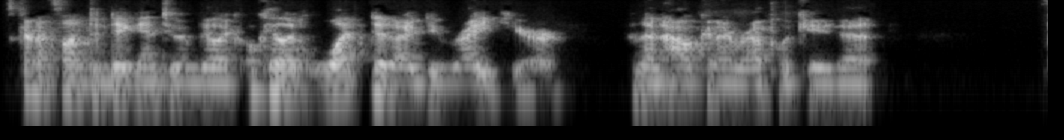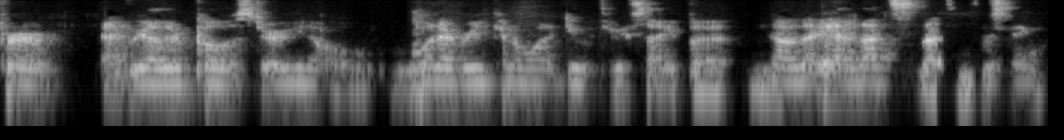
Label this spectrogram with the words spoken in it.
it's kind of fun to dig into and be like okay like what did i do right here? And then how can i replicate it for every other post or you know whatever you kind of want to do with your site but no that yeah that's that's interesting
